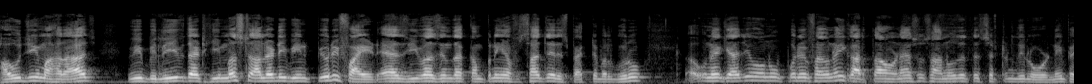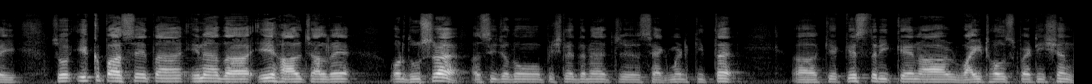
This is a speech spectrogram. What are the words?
Bhau ji ਮਹਾਰਾਜ। We believe that he must already been purified as he was in the company of such a respectable guru ਉਹਨੇ ਕਿਹਾ ਜੀ, ਉਹਨੂੰ ਪਿਉਰੀਫਾਈ ਹੀ ਕਰਤਾ ਹੋਣਾ, ਸੋ ਸਾਨੂੰ ਉਹਦੇ ਤੇ ਸਿੱਟਣ ਦੀ ਲੋੜ ਨਹੀਂ ਪਈ। ਸੋ ਇੱਕ ਪਾਸੇ ਤਾਂ ਇਹਨਾਂ ਦਾ ਇਹ ਹਾਲ ਚੱਲ ਰਿਹਾ ਔਰ ਦੂਸਰਾ, ਅਸੀਂ ਜਦੋਂ ਪਿਛਲੇ ਦਿਨਾਂ 'ਚ ਸੈਗਮੈਂਟ ਕੀਤਾ ਕਿ ਕਿਸ ਤਰੀਕੇ ਨਾਲ ਵਾਈਟ ਹਾਊਸ ਪੈਟੀਸ਼ਨ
